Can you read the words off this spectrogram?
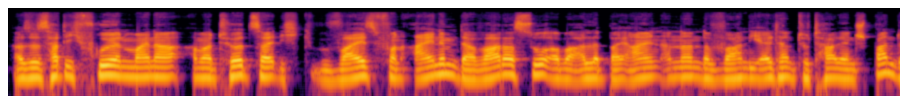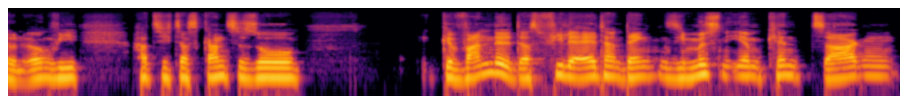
Also das hatte ich früher in meiner Amateurzeit. Ich weiß von einem, da war das so, aber alle bei allen anderen, da waren die Eltern total entspannt und irgendwie hat sich das Ganze so gewandelt, dass viele Eltern denken, sie müssen ihrem Kind sagen,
